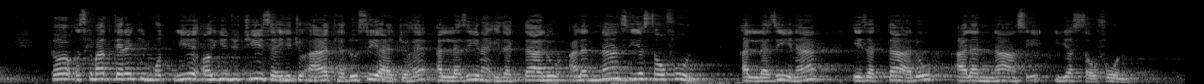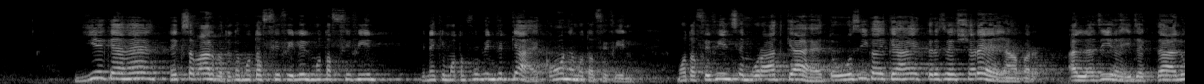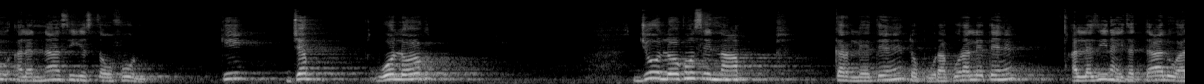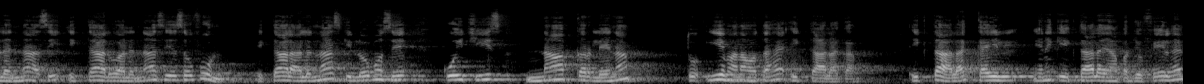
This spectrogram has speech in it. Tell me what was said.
तो उसके बाद कह रहे हैं कि ये और ये जो चीज़ है, ये जो आयत है, दूसरी आयत जो है, अल्लज़ीना इज़क्तालु अलन्नासी यस्तौफून अल्लज़ीना इज़त्तालु अलन्नासी यसौफून ये क्या है? एक सवाल बताते मुतफ़िफ़िल मुतफ़िफ़ीन यानी कि मुतफ़िफ़ीन फिर क्या है? कौन है मुतफ़िफ़ीन मुतफ़िफ़ीन से मुराद क्या है? तो उसी का क्या है? एक तरह से शर है यहाँ पर। अल्लजीन इजक्तालू अलन्नासी यस्तौफून। कि जब वो लोग, जो लोगों से नाप कर लेते हैं तो पूरा पूरा लेते हैं। अल्लजीन इजक्तालू अलन्नासी इकतालू अलन्नासी यस्तौफून। इकताल अलन्नास की लोगों से कोई चीज़ नाप कर लेना तो ये माना होता है इकताला का। इकताला, कैल, यानी कि इकताला यहाँ पर जो फेल है,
